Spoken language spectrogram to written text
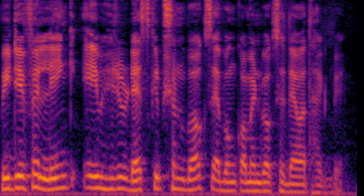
পিডিএফের লিঙ্ক এই ভিডিও ডেসক্রিপশন বক্স এবং কমেন্ট বক্সে দেওয়া থাকবে।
